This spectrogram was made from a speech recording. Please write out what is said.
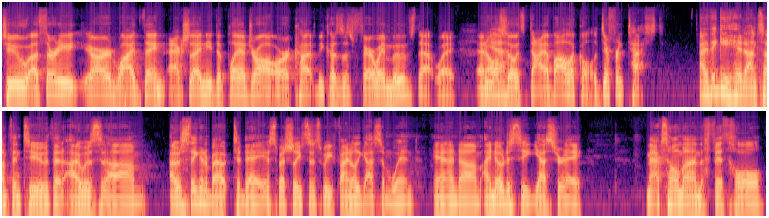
to a 30 yard wide thing. Actually, I need to play a draw or a cut because this fairway moves that way. And Yeah. also it's diabolical, a different test. I think he hit on something too that I was um, I was thinking about today, especially since we finally got some wind, and um, I noticed it yesterday. Max Homa on the fifth hole,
